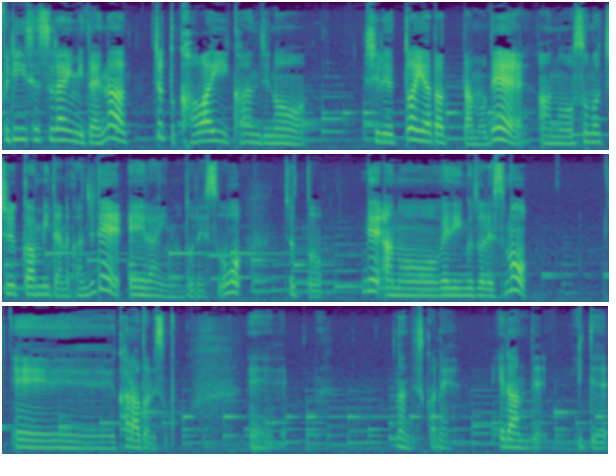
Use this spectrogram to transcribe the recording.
プリンセスラインみたいなちょっと可愛い感じのシルエットは嫌だったのであのその中間みたいな感じで A ラインのドレスをちょっとであのウェディングドレスも、えー、カラードレスも、えー、何ですかね。選んでいて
